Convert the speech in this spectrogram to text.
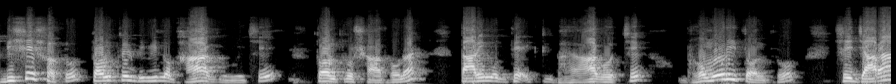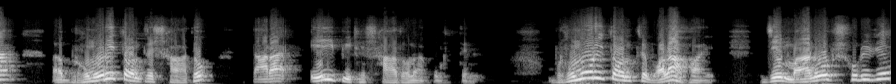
বিশেষত তন্ত্রের বিভিন্ন ভাগ রয়েছে। তন্ত্র সাধনার, তারই মধ্যে একটি ভাগ হচ্ছে ভ্রমরী তন্ত্র সেই যারা আহ, ভ্রমরী তন্ত্রের সাধক তারা এই পিঠে সাধনা করতেন। ভ্রমরী তন্ত্রে বলা হয় যে মানব শরীরে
